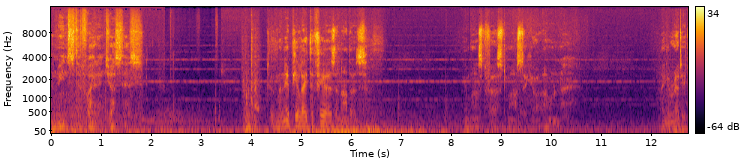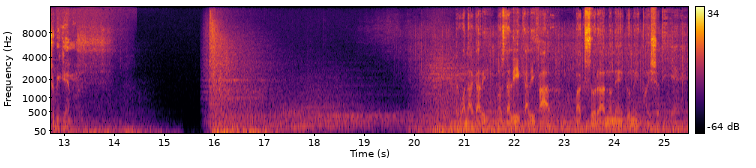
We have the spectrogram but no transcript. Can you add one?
the means to fight injustice. To manipulate the fears in others, you must first master your own. Are you ready to begin? Wanagari, Mostali, Kalifal, Maksuranone Guni Pashotiye.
